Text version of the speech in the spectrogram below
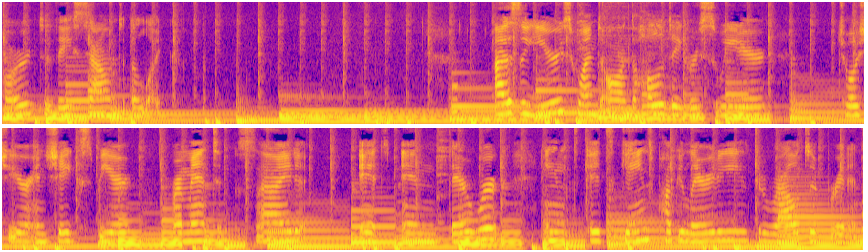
part, they sound alike. As the years went on, the holiday grew sweeter. Chaucer and Shakespeare romanticized it in their work, and it gained popularity throughout Britain.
